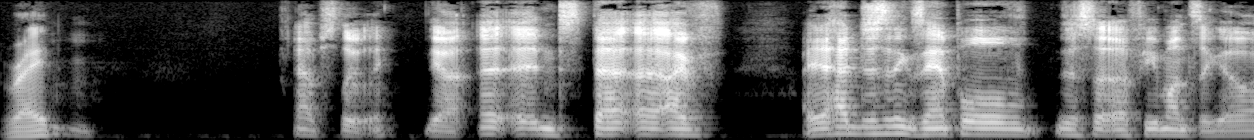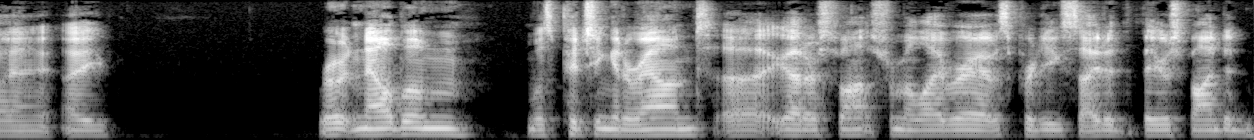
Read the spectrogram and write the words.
right? Mm-hmm. absolutely. Yeah and that uh, i've i had just an example just a few months ago. I, I wrote an album was pitching it around. Uh, I got a response from a library. I was pretty excited that they responded,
